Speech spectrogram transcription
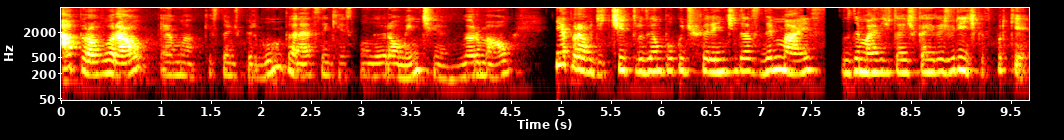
A prova oral é uma questão de pergunta, né? Você tem que responder oralmente, é normal. E a prova de títulos é um pouco diferente das demais, dos demais editais de carreiras jurídicas. Por quê?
